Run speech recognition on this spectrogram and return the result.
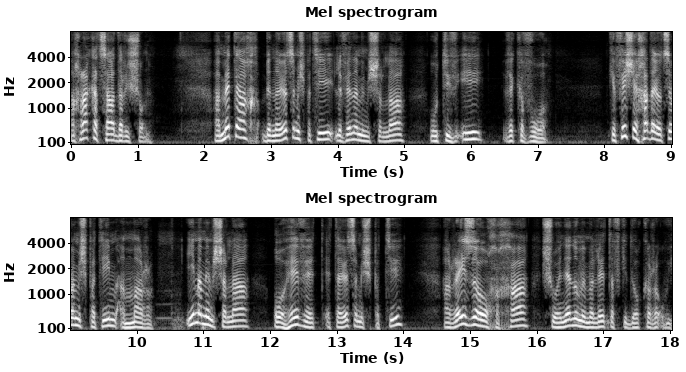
אך רק הצעד הראשון. המתח בין היועץ המשפטי לבין הממשלה הוא טבעי וקבוע. כפי שאחד היועצים המשפטיים אמר, אם הממשלה אוהבת את היועץ המשפטי, הרי זו הוכחה שהוא איננו ממלא את תפקידו כראוי.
